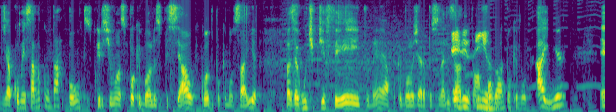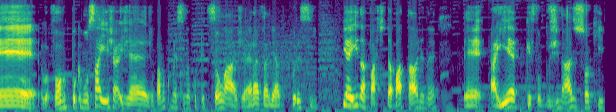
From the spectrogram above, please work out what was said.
já começava a contar pontos, porque eles tinham umas Pokébolas especial, que quando o Pokémon saía, fazia algum tipo de efeito, né? A Pokébola já era personalizada, então a forma que o Pokémon saía é, a forma que o Pokémon saía já, já, já tava começando a competição lá, já era avaliado por assim. E aí, na parte da batalha, né? É, aí é questão do ginásio, só que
